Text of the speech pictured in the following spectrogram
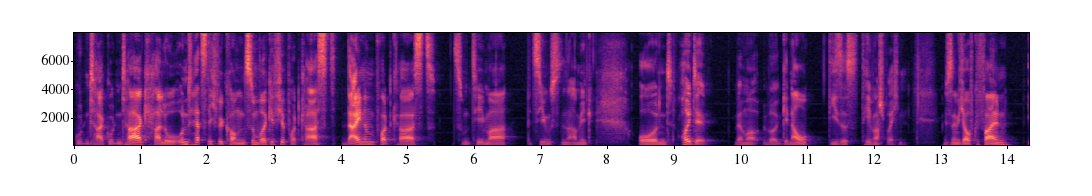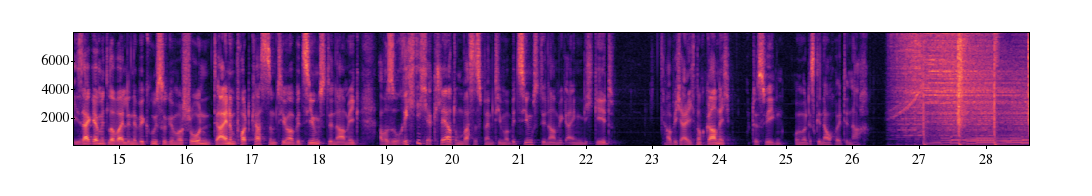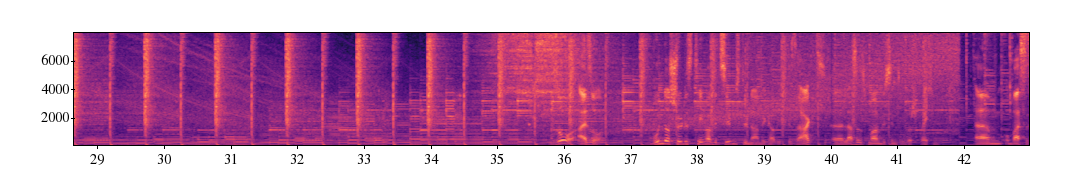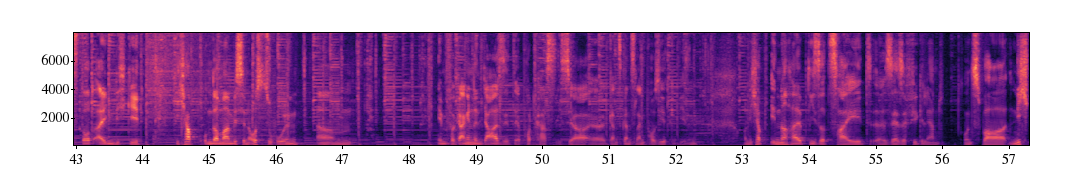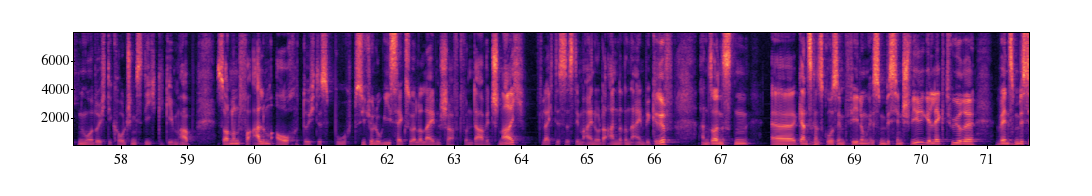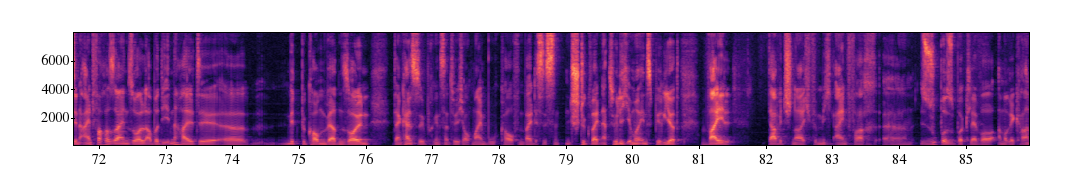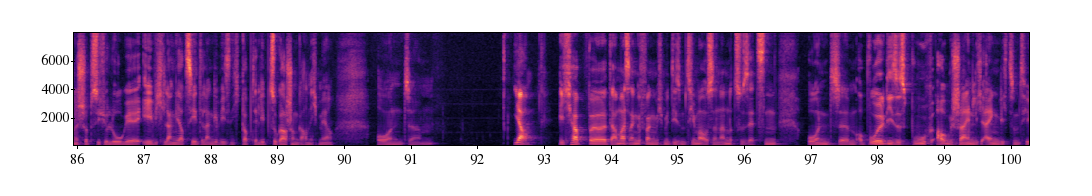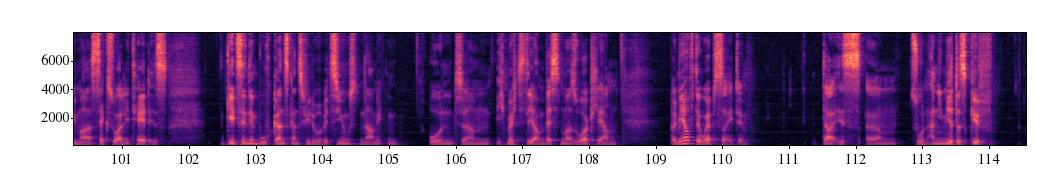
Guten Tag, guten Tag, hallo und herzlich willkommen zum Wolke 4 Podcast, deinem Podcast zum Thema Beziehungsdynamik. Und heute werden wir über genau dieses Thema sprechen. Mir ist nämlich aufgefallen, ich sage ja mittlerweile in der Begrüßung immer schon, deinem Podcast zum Thema Beziehungsdynamik, aber so richtig erklärt, um was es beim Thema Beziehungsdynamik eigentlich geht, habe ich eigentlich noch gar nicht. Deswegen holen wir das genau heute nach. So, also, wunderschönes Thema Beziehungsdynamik, habe ich gesagt. Äh, lass uns mal ein bisschen drüber sprechen, ähm, um was es dort eigentlich geht. Ich habe, um da mal ein bisschen auszuholen, ähm, im vergangenen Jahr, also der Podcast ist ja äh, ganz, ganz lang pausiert gewesen. Und ich habe innerhalb dieser Zeit äh, sehr, sehr viel gelernt. Und zwar nicht nur durch die Coachings, die ich gegeben habe, sondern vor allem auch durch das Buch Psychologie sexueller Leidenschaft von David Schnarch. Vielleicht ist es dem einen oder anderen ein Begriff. Ansonsten äh, ganz, ganz große Empfehlung ist ein bisschen schwierige Lektüre, wenn es ein bisschen einfacher sein soll, aber die Inhalte äh, mitbekommen werden sollen, dann kannst du übrigens natürlich auch mein Buch kaufen, weil das ist ein, Stück weit natürlich immer inspiriert, weil David Schnarch für mich einfach äh, super, super clever, amerikanischer Psychologe, ewig lang, jahrzehntelang gewesen. Ich glaube, der lebt sogar schon gar nicht mehr. Und ähm, ja, ich habe äh, damals angefangen, mich mit diesem Thema auseinanderzusetzen. Und ähm, obwohl dieses Buch augenscheinlich eigentlich zum Thema Sexualität ist, geht es in dem Buch ganz, ganz viel über Beziehungsdynamiken. Und ähm, ich möchte es dir am besten mal so erklären. Bei mir auf der Webseite, da ist ähm, so ein animiertes GIF.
